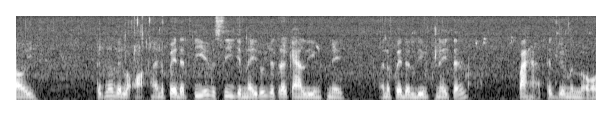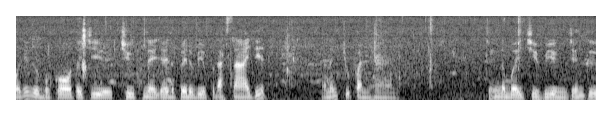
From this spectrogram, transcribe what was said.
ឲ្យទឹកនោះវាល្អហើយនៅពេលដែលទាវាស៊ីចំណីរួចវាត្រូវការលាងភ្នែកហើយនៅពេលដែលលាងភ្នែកទៅប៉ះអាទឹកវាមិនល្អអញ្ចឹងវាបង្កទៅជាឈឺភ្នែកហើយនៅពេលដែលវាផ្ដាសាយទៀតអានឹងជួបបញ្ហាអញ្ចឹងដើម្បីជៀសវាងអញ្ចឹងគឺ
